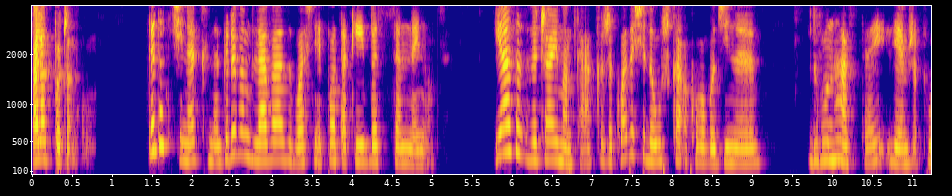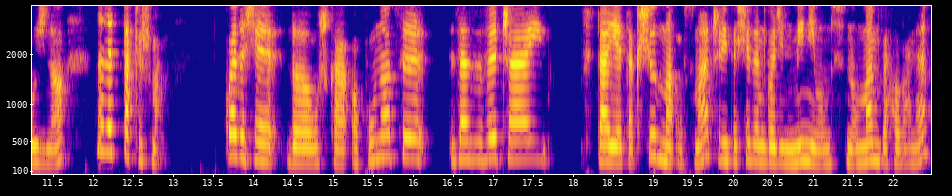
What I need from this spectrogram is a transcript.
Ale od początku. Ten odcinek nagrywam dla Was właśnie po takiej bezsennej nocy. Ja zazwyczaj mam tak, że kładę się do łóżka około godziny 12. Wiem, że późno, no ale tak już mam. Kładę się do łóżka o północy. Zazwyczaj wstaję tak siódma, ósma, czyli te 7 godzin minimum snu mam zachowane.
